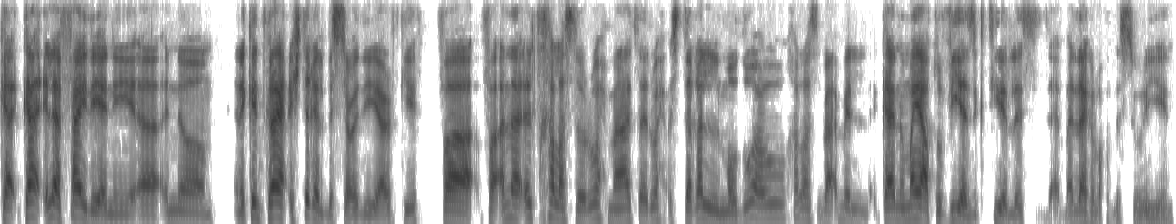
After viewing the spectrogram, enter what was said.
كان له فائده يعني آه إنه أنا كنت رايح أشتغل بالسعودية عرفت كيف؟ ف... فأنا قلت خلص روح معناته روح استغل الموضوع وخلص بعمل كانوا ما يعطوا فيز كثير لس... بهذاك الوقت للسوريين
